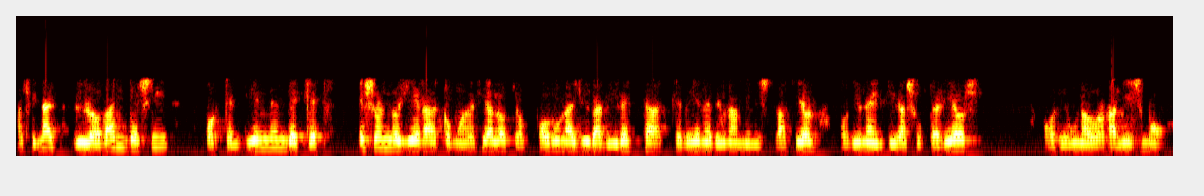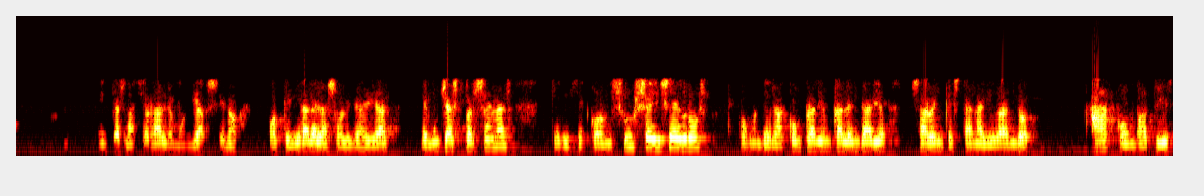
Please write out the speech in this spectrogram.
Al final lo dan de sí porque entienden de que eso no llega como decía el otro por una ayuda directa que viene de una administración o de una entidad superior o de un organismo internacional y mundial, sino porque llega de la solidaridad de muchas personas que dice con sus seis euros como de la compra de un calendario saben que están ayudando a combatir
